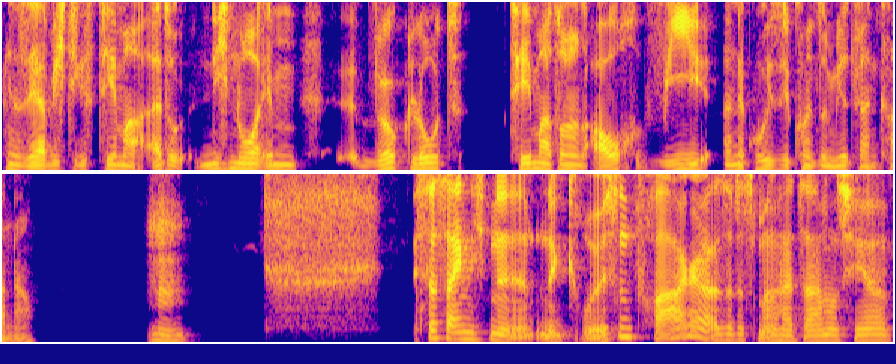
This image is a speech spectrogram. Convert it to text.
ein sehr wichtiges Thema. Also nicht nur im äh, Workload-Thema, sondern auch, wie eine Kohäsie konsumiert werden kann. Ja? Mhm. Ist das eigentlich eine, eine Größenfrage? Also, dass man halt sagen muss, hier,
